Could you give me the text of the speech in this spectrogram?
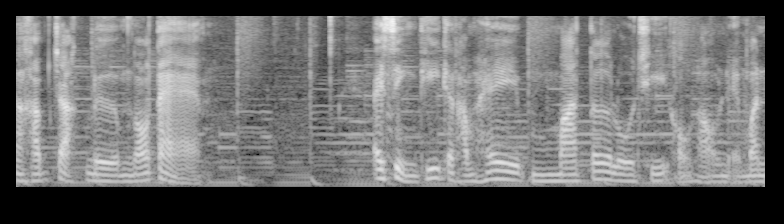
นะครับจากเดิมเนาะแต่ไอสิ่งที่จะทำให้มาสเตอร์โรชิของเราเนี่ยมัน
